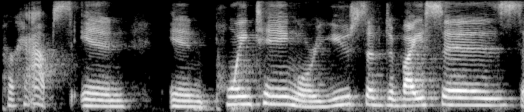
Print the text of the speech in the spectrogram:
perhaps in in pointing or use of devices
